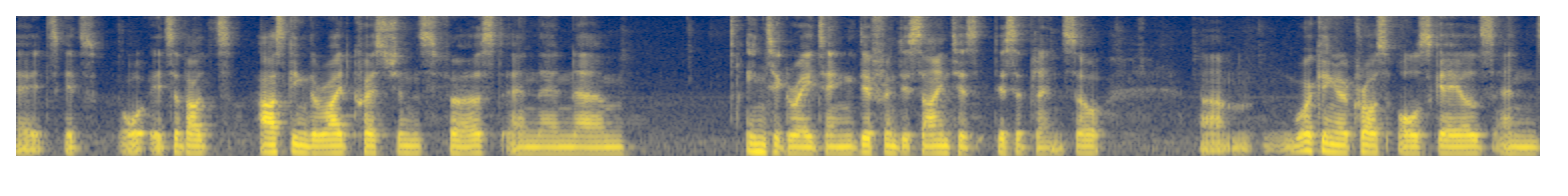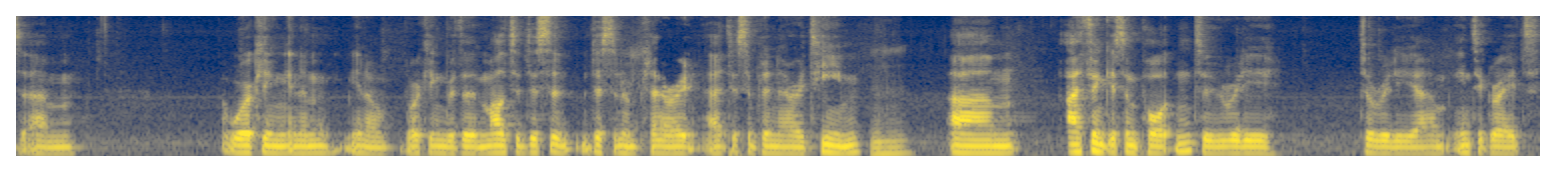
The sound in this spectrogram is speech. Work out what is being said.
It's it's it's about asking the right questions first and then um, integrating different design dis- disciplines. So um, working across all scales and um, working in a you know working with a multidisciplinary uh, disciplinary team, mm-hmm. um, I think it's important to really to really um, integrate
